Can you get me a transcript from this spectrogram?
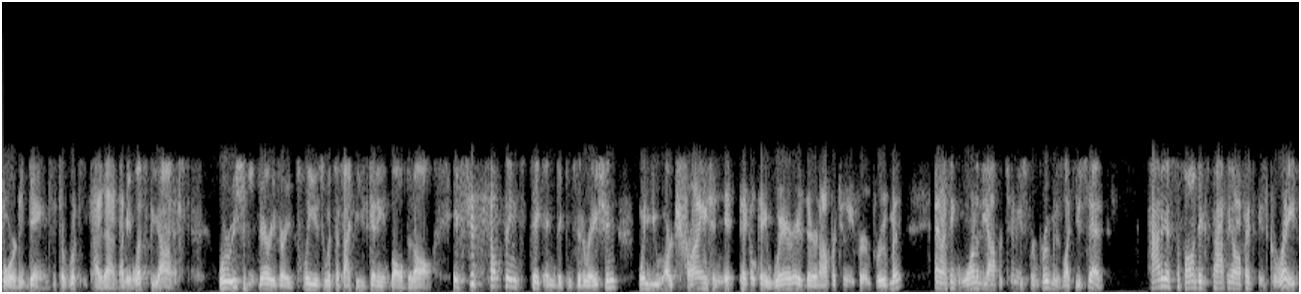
four games. It's a rookie tight end. I mean, let's be honest. We should be very, very pleased with the fact that he's getting involved at all. It's just something to take into consideration when you are trying to nitpick, okay, where is there an opportunity for improvement? And I think one of the opportunities for improvement is, like you said, having a Stefon Diggs passing offense is great.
